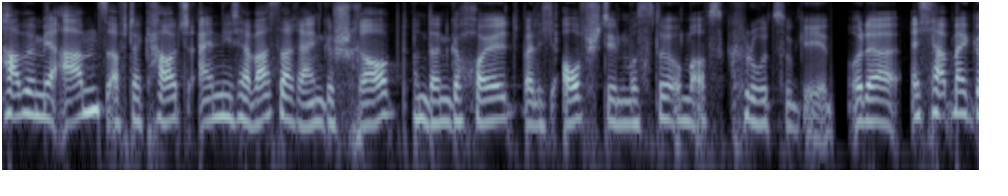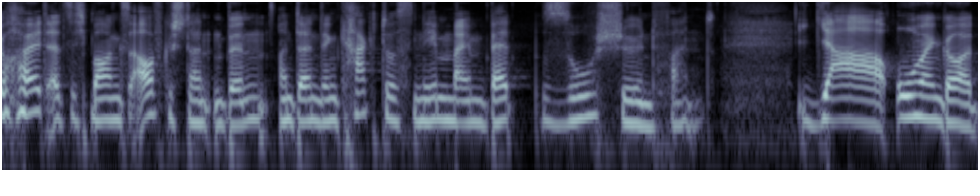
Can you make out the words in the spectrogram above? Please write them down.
habe mir abends auf der Couch einen Liter Wasser reingeschraubt und dann geheult, weil ich aufstehen musste, um aufs Klo zu gehen. Oder ich habe mal geheult, als ich morgens aufgestanden bin und dann den Kaktus neben meinem Bett so schön fand. Ja, oh mein Gott.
